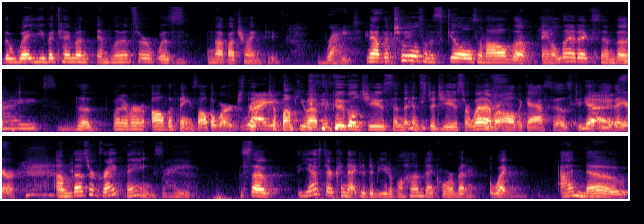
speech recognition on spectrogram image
the way you became an influencer was not by trying to. right. Now the tools and the skills and all the analytics and the Right. the whatever all the things, all the words Right. to bump you up, the Google juice and the Insta juice or whatever all the gas is to get you there. Um, those are great things. Right. So yes, they're connected to beautiful home decor, but Right. what I know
